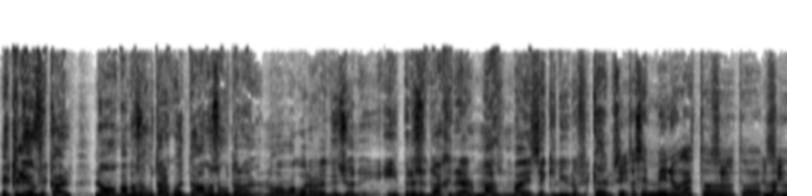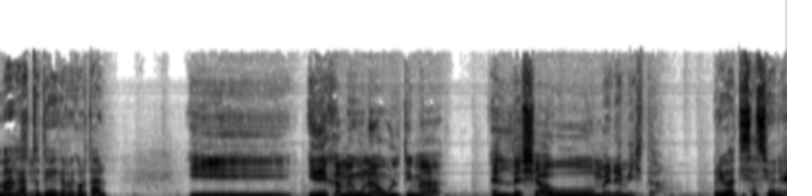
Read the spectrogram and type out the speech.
equilibrio fiscal, no, vamos a ajustar las cuentas, vamos a ajustar las cuentas, no vamos a cobrar retenciones. Y, pero eso te va a generar más, más desequilibrio fiscal. Sí. Entonces menos gasto, Sí, toda- sí, ma- más gasto sí. tiene que recortar. Y, y déjame una última, el de vu menemista. Privatizaciones.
